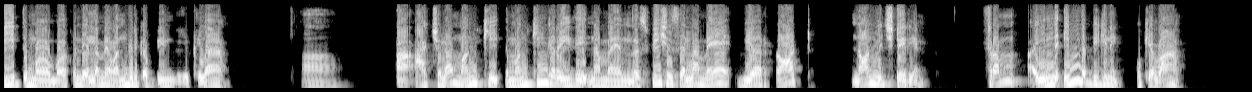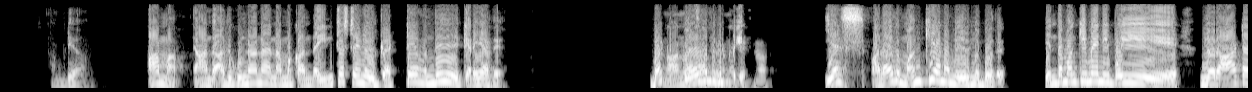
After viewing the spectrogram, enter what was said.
டீத் முதற்கொண்டு எல்லாமே வந்திருக்கு அப்படின்னு இருக்குல்ல? ஆக்சுவலா மங்கி மங்கிங்கிற இது நம்ம இந்த ஸ்பீஷிஸ் எல்லாமே we are not non vegetarian from இந்த இந்த பிகினிங் ஓகேவா அப்படியா? ஆமா அந்த அதுக்குண்டான நமக்கு அந்த இன்டெஸ்டைனல் கட்டே வந்து கிடையாது. பட் எஸ் அதாவது மங்கியா நம்ம இருந்தபோது. எந்த மங்கியுமே நீ போய் இன்னொரு ஆட்டை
